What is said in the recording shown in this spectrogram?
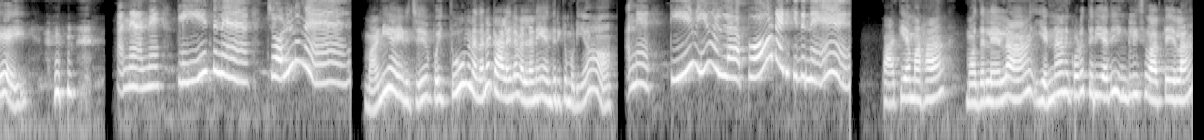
ஏய் அண்ணே அண்ணே ப்ளீஸ்ண்ணே. சொல்லுண்ணே. மணி ஆயிடுச்சு. போய் தூங்கின தானே காலையில் வெள்ளனே எந்திரிக்க முடியும்? அண்ணே டிவியும் இல்ல. போன் அடிக்குதுண்ணே. பாத்தியா மகா முதல்ல எல்லாம் என்னன்னு கூட தெரியாது இங்கிலீஷ் வார்த்தையெல்லாம்.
